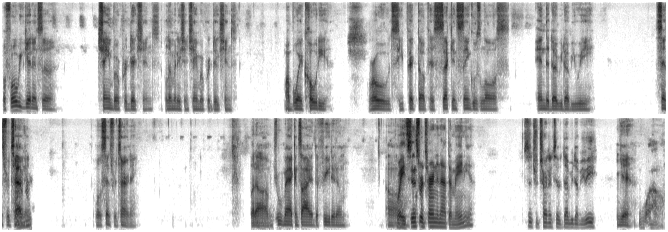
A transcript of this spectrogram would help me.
before we get into chamber predictions, elimination chamber predictions, my boy Cody Rhodes, he picked up his second singles loss in the WWE since returning. Ever? Well, since returning. But um, Drew McIntyre defeated him. Um, Wait, since returning at the Mania? Since returning to the WWE. yeah, Wow.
